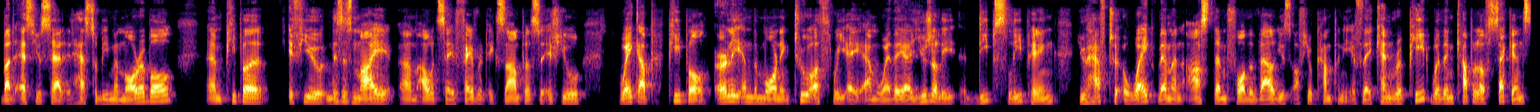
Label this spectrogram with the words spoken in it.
but as you said it has to be memorable and um, people if you this is my um, i would say favorite example so if you wake up people early in the morning, 2 or 3 a.m., where they are usually deep sleeping, you have to awake them and ask them for the values of your company. If they can repeat within a couple of seconds,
